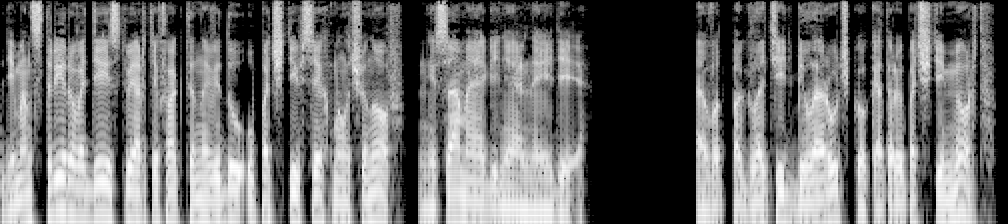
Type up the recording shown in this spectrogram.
Демонстрировать действие артефакта на виду у почти всех молчунов — не самая гениальная идея. А вот поглотить белоручку, который почти мертв,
